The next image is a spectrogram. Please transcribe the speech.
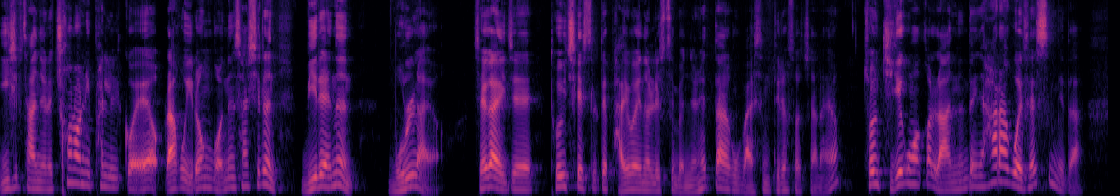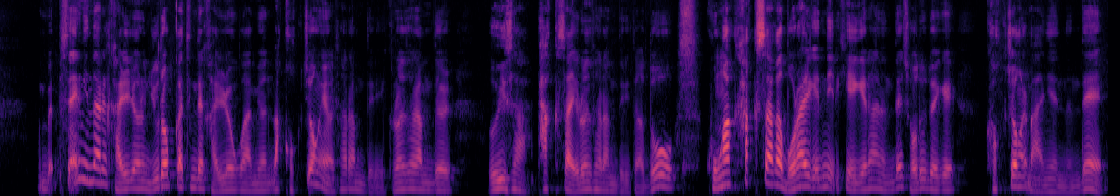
24년에 1000원이 팔릴 거예요. 라고 이런 거는 사실은 미래는 몰라요. 제가 이제 도이치에 있을 때 바이오 애널리스트 몇 년 했다고 말씀드렸었잖아요. 저는 기계공학과를 나왔는데 하라고 해서 했습니다. 세미나를 가려는 유럽 같은 데 가려고 하면 막 걱정해요, 사람들이. 그런 사람들 의사, 박사 이런 사람들이 다너 공학 학사가 뭘 알겠니? 이렇게 얘기를 하는데 저도 되게 걱정을 많이 했는데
